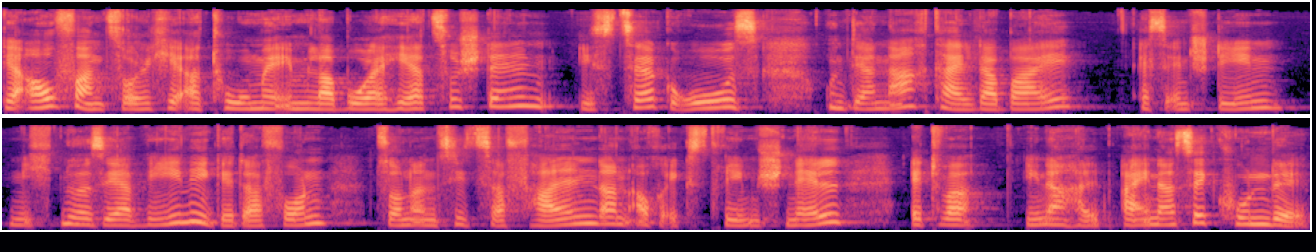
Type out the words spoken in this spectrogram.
Der Aufwand, solche Atome im Labor herzustellen, ist sehr groß und der Nachteil dabei, es entstehen nicht nur sehr wenige davon, sondern sie zerfallen dann auch extrem schnell, etwa innerhalb einer Sekunde.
